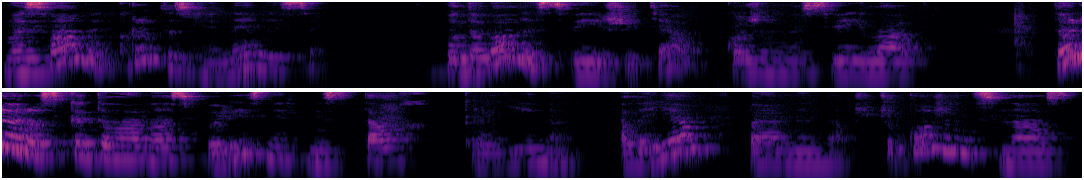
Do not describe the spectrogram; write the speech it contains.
Ми з вами круто змінилися, побудували своє життя, кожен на свій лад. Доля розкидала нас по різних містах, країнах, але я впевнена, що кожен з нас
